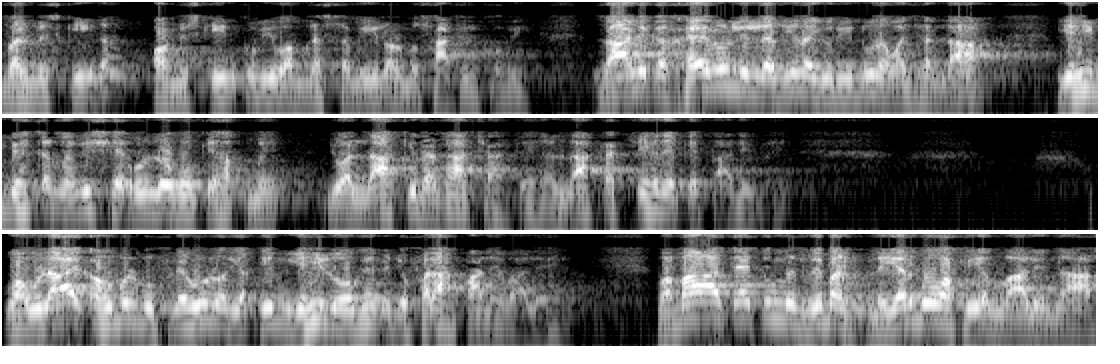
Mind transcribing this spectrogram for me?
ول مسکین اور مسکین کو بھی وہ ابن سبیل اور مسافر کو بھی۔ ذالک خیر الزین یریدون وجہ اللہ۔ یہی بہتر روش ہے ان لوگوں کے حق میں جو اللہ کی رضا چاہتے ہیں، اللہ کا چہرے کے طالب ہیں۔ وہ الاائے کا المفلحون اور یقین یہی لوگ ہیں کہ جو فلاح پانے والے ہیں۔ وبا آتے تم ربن نیرب وفی اموال الناس۔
